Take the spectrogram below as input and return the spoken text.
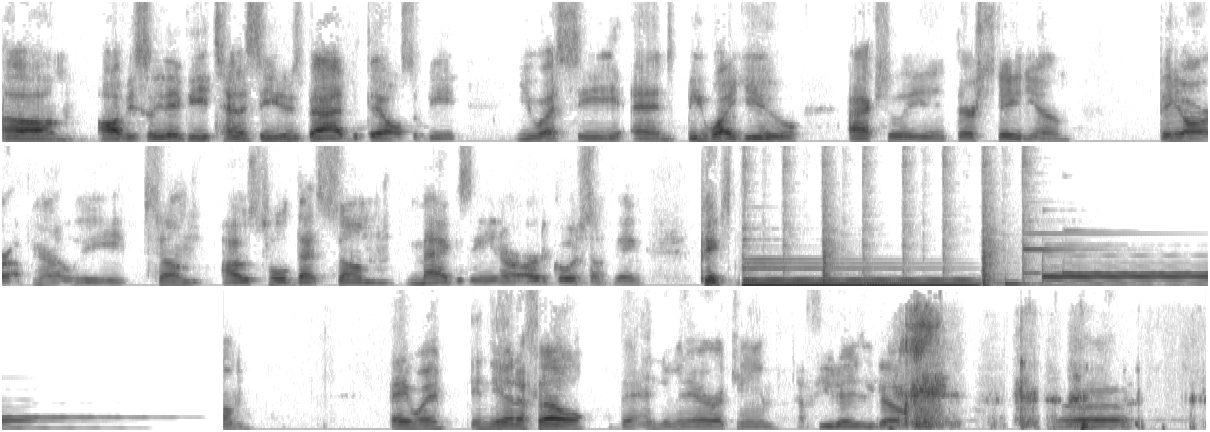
Um, obviously, they beat Tennessee, who's bad, but they also beat USC and BYU. Actually, their stadium, they are apparently some. I was told that some magazine or article or something picked. Um, anyway, in the NFL, the end of an era came a few days ago. Uh,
